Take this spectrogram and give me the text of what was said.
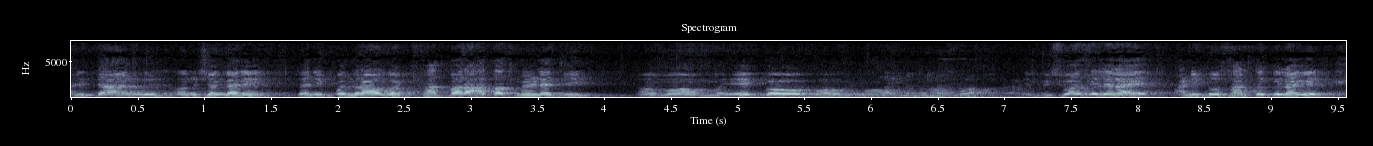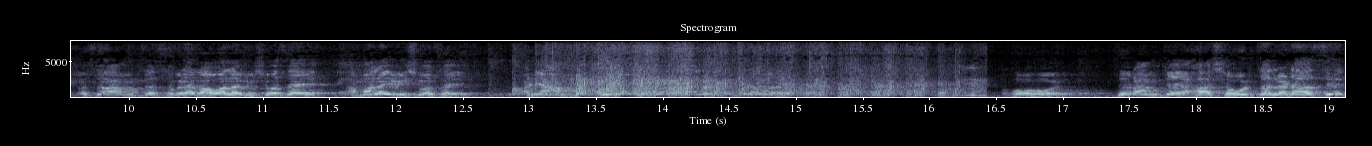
आणि त्या अनु- अनुषंगाने त्यांनी पंधरा ऑगस्ट सातबारा हातात मिळण्याची एक विश्वास दिलेला आहे आणि तो सार्थकी लागेल असा आमचा सगळ्या गावाला विश्वास आहे आम्हालाही विश्वास आहे. आणि आमचा पूर्ण विश्वास आहे. हो होय. जर आमच्या हा शेवटचा लढा असेल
